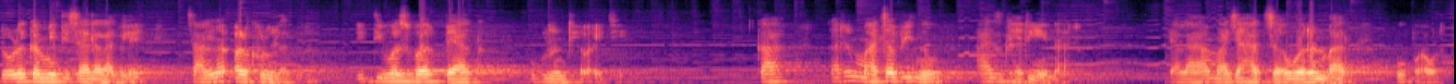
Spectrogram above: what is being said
डोळे कमी दिसायला लागले. चालणं अडखळू लागलं. ती दिवसभर बॅग उघडून ठेवायची. का? कारण माझा विनू आज घरी येणार. त्याला माझ्या हातचं वरण भात खूप आवडतं.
